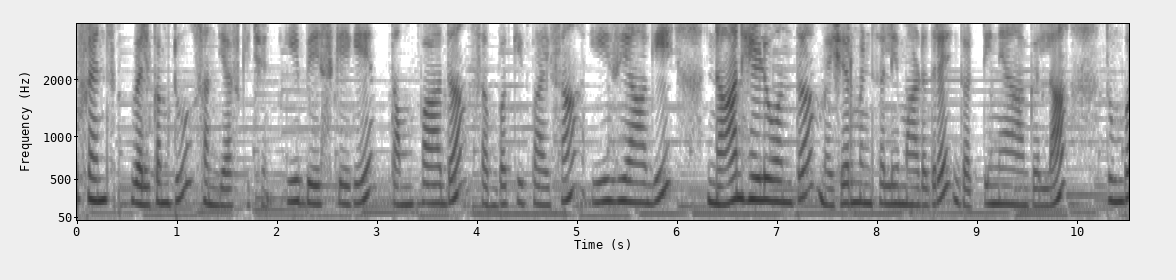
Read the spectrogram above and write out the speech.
friends welcome to Sandhya's kitchen ಈ ಬೇಸಿಗೆಗೆ ತಂಪಾದ ಸಬ್ಬಕ್ಕಿ ಪಾಯಸ ಈಸಿಯಾಗಿ ನಾನು ಹೇಳುವಂಥ ಮೆಷರ್ಮೆಂಟ್ಸಲ್ಲಿ ಮಾಡಿದ್ರೆ ಗಟ್ಟಿನೇ ಆಗಲ್ಲ. ತುಂಬ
